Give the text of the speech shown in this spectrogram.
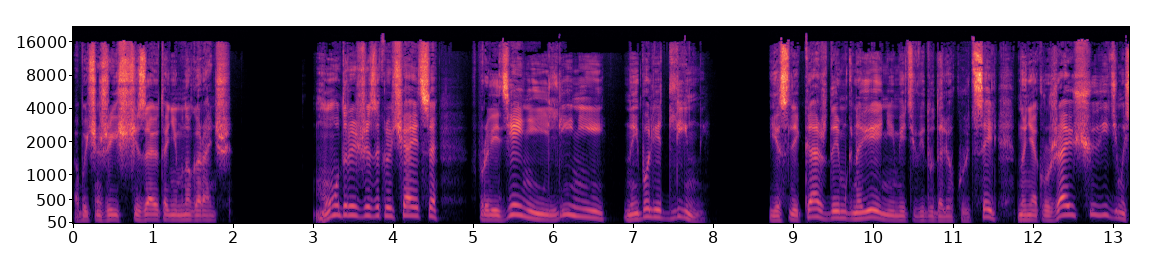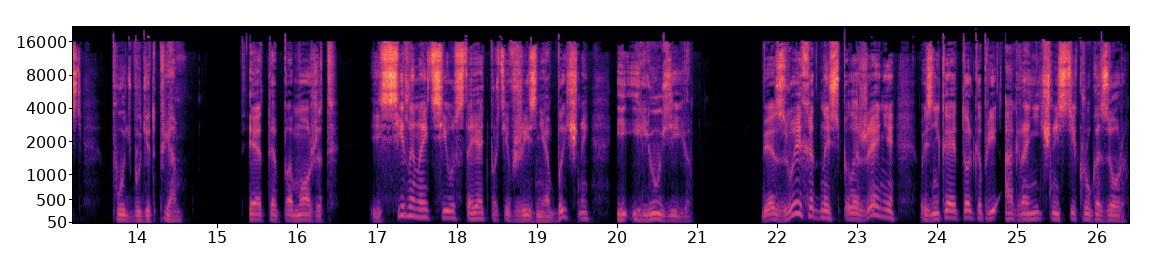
Обычно же исчезают они много раньше. Мудрость же заключается в проведении линии наиболее длинной. Если каждое мгновение иметь в виду далекую цель, но не окружающую видимость, путь будет прям. Это поможет и силы найти устоять против жизни обычной и иллюзии ее. Безвыходность положения возникает только при ограниченности кругозора.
